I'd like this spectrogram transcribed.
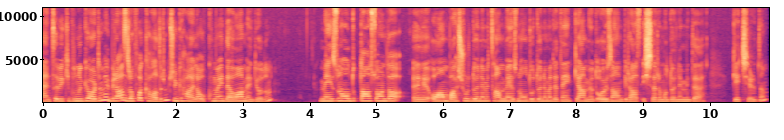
yani tabii ki bunu gördüm ve biraz rafa kaldırdım çünkü hala okumaya devam ediyordum. Mezun olduktan sonra da e, o an başvuru dönemi tam mezun olduğu döneme de denk gelmiyordu. O yüzden biraz iş arama dönemi de geçirdim.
